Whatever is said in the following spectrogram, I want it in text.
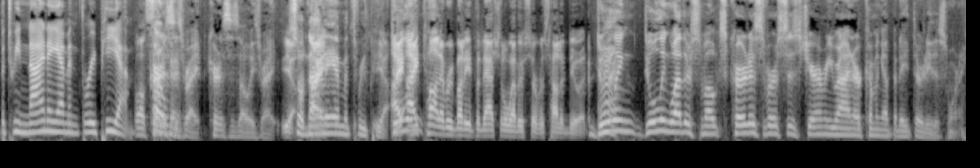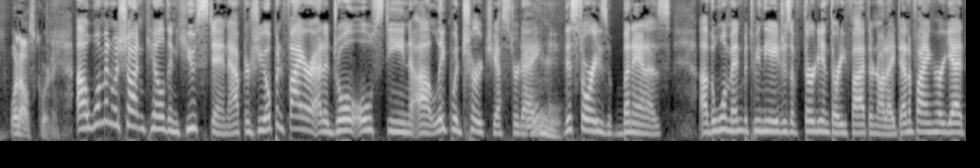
between 9 a.m. and 3 p.m. well, So- Curtis is right. Curtis is always right. Yeah. So nine All right. a.m. and three p.m. Yeah, I, I taught everybody at the National Weather Service how to do it. Dueling dueling weather smokes. Curtis versus Jeremy Reiner coming up at 8:30 this morning. What else, Courtney? A woman was shot and killed in Houston after she opened fire at a Joel Osteen uh, Lakewood church yesterday. This story's bananas. Uh, the woman, between the ages of 30 and 35, they're not identifying her yet,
